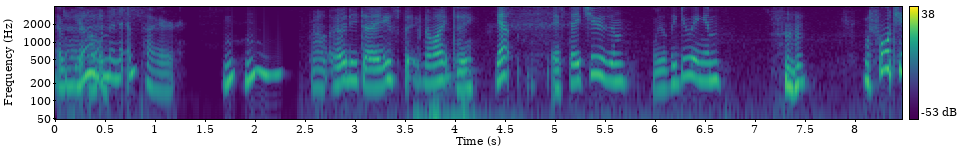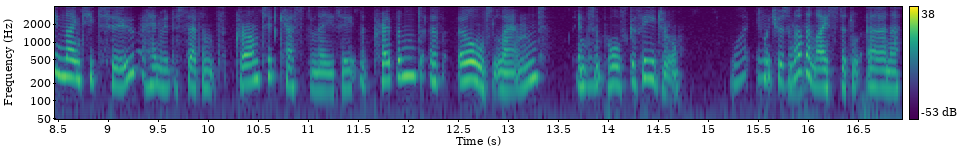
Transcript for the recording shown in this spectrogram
of the Ottoman Yes. Empire. hmm Well, early days, but we might do. Yep. If they choose him, we'll be doing him. In 1492, Henry VII granted Castellesi the prebend of Ealdland in mm. St Paul's Cathedral, What is which was that? another nice little urner.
